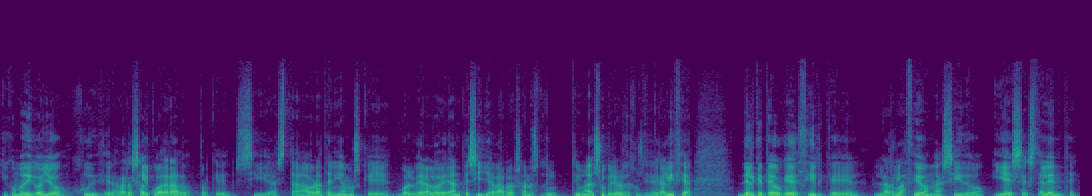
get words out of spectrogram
y, como digo yo, judicializarlas al cuadrado, porque si hasta ahora teníamos que volver a lo de antes y llevarlos a nuestro Tribunal Superior de Justicia de Galicia, del que tengo que decir que la relación ha sido y es excelente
